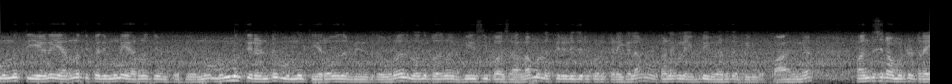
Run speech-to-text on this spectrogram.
முந்நூற்றி ஏழு இரநூத்தி பதிமூணு இரநூத்தி முப்பத்தி ஒன்று முந்நூற்றி ரெண்டு முந்நூற்றி இருபது அப்படின்றது வரும் அதில் வந்து பார்த்தீங்கன்னா பிசி பாஸ் ஆகலாம். இல்லை த்ரீ டிஜிட் கூட கிடைக்கலாம். உங்கள் கணக்கில் எப்படி வருது அப்படிங்கிறத பாருங்கள் வந்துச்சுன்னா மட்டும் ட்ரை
